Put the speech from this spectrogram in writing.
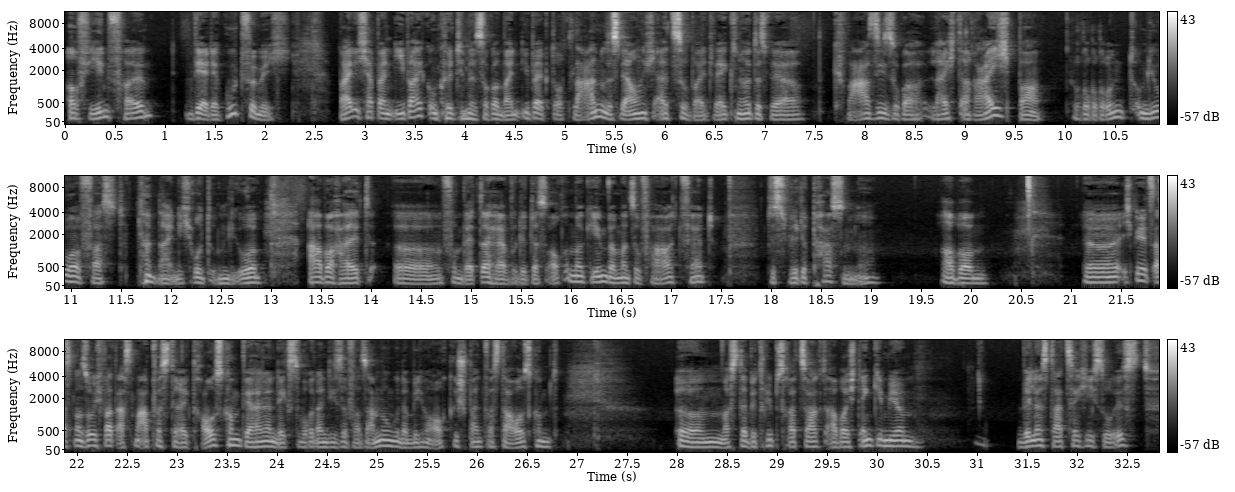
Auf jeden Fall wäre der gut für mich, weil ich habe ein E-Bike und könnte mir sogar mein E-Bike dort laden und das wäre auch nicht allzu weit weg. Ne? Das wäre quasi sogar leicht erreichbar. Rund um die Uhr fast. Nein, nicht rund um die Uhr. Aber halt äh, vom Wetter her würde das auch immer gehen, wenn man so Fahrrad fährt. Das würde passen. Ne? Aber äh, ich bin jetzt erstmal so, ich warte erstmal ab, was direkt rauskommt. Wir haben dann nächste Woche dann diese Versammlung und da bin ich mal auch gespannt, was da rauskommt, ähm, was der Betriebsrat sagt. Aber ich denke mir, wenn es tatsächlich so ist,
